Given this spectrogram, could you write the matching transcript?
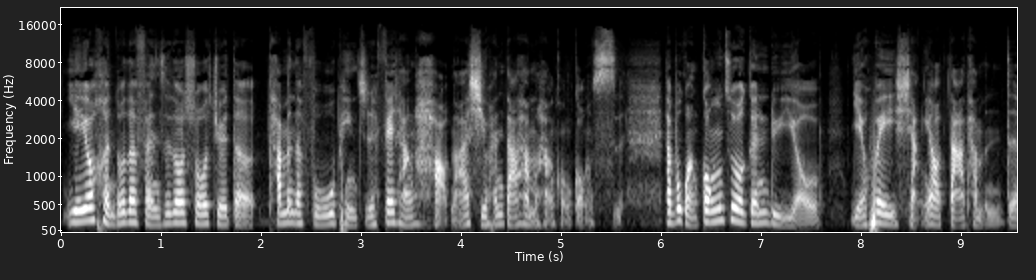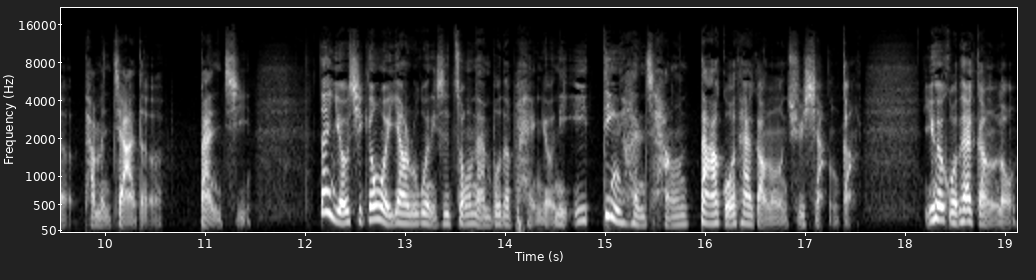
也有很多的粉丝都说，觉得他们的服务品质非常好，然后喜欢搭他们航空公司。那不管工作跟旅游，也会想要搭他们的他们家的班机。那尤其跟我一样，如果你是中南部的朋友，你一定很常搭国泰港龙去香港，因为国泰港龙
